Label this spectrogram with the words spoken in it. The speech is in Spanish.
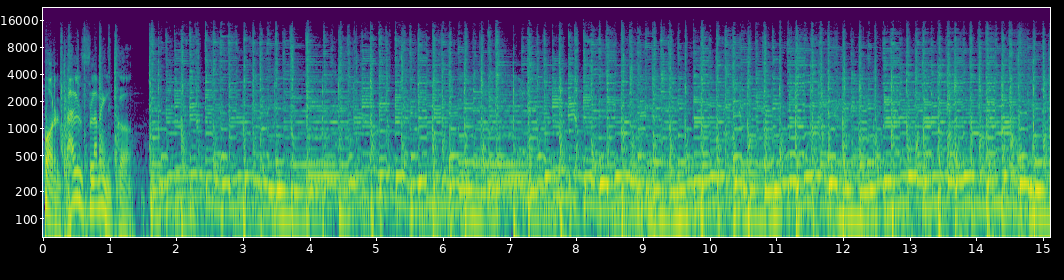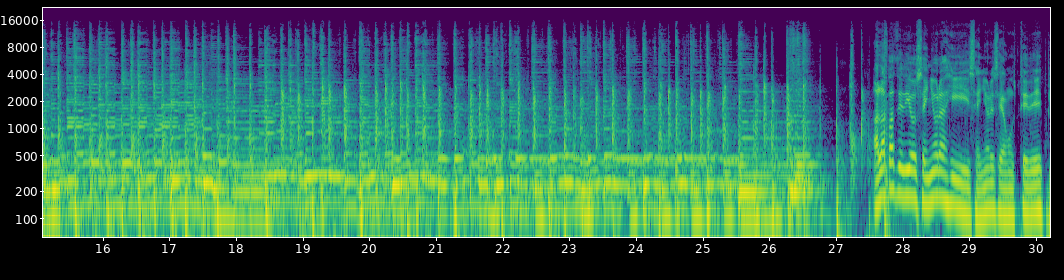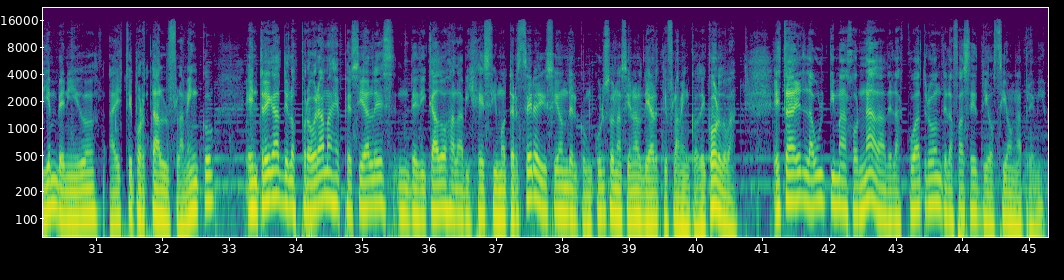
Portal Flamenco A la paz de Dios, señoras y señores, sean ustedes bienvenidos a este portal flamenco, entrega de los programas especiales dedicados a la vigésimo tercera edición del Concurso Nacional de Arte Flamenco de Córdoba. Esta es la última jornada de las cuatro de la fase de opción a premio.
